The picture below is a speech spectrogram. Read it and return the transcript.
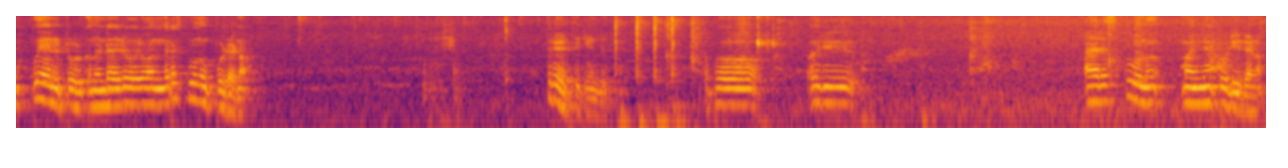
ഉപ്പ് ഞാൻ ഇട്ട് കൊടുക്കുന്നുണ്ട്. ഒരു ഒന്നര സ്പൂൺ ഉപ്പ് ഇടണം. ഇത്ര എടുത്തിട്ടുണ്ട്. അപ്പോൾ ഒരു അര സ്പൂണ് മഞ്ഞൾപ്പൊടി ഇടണം.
